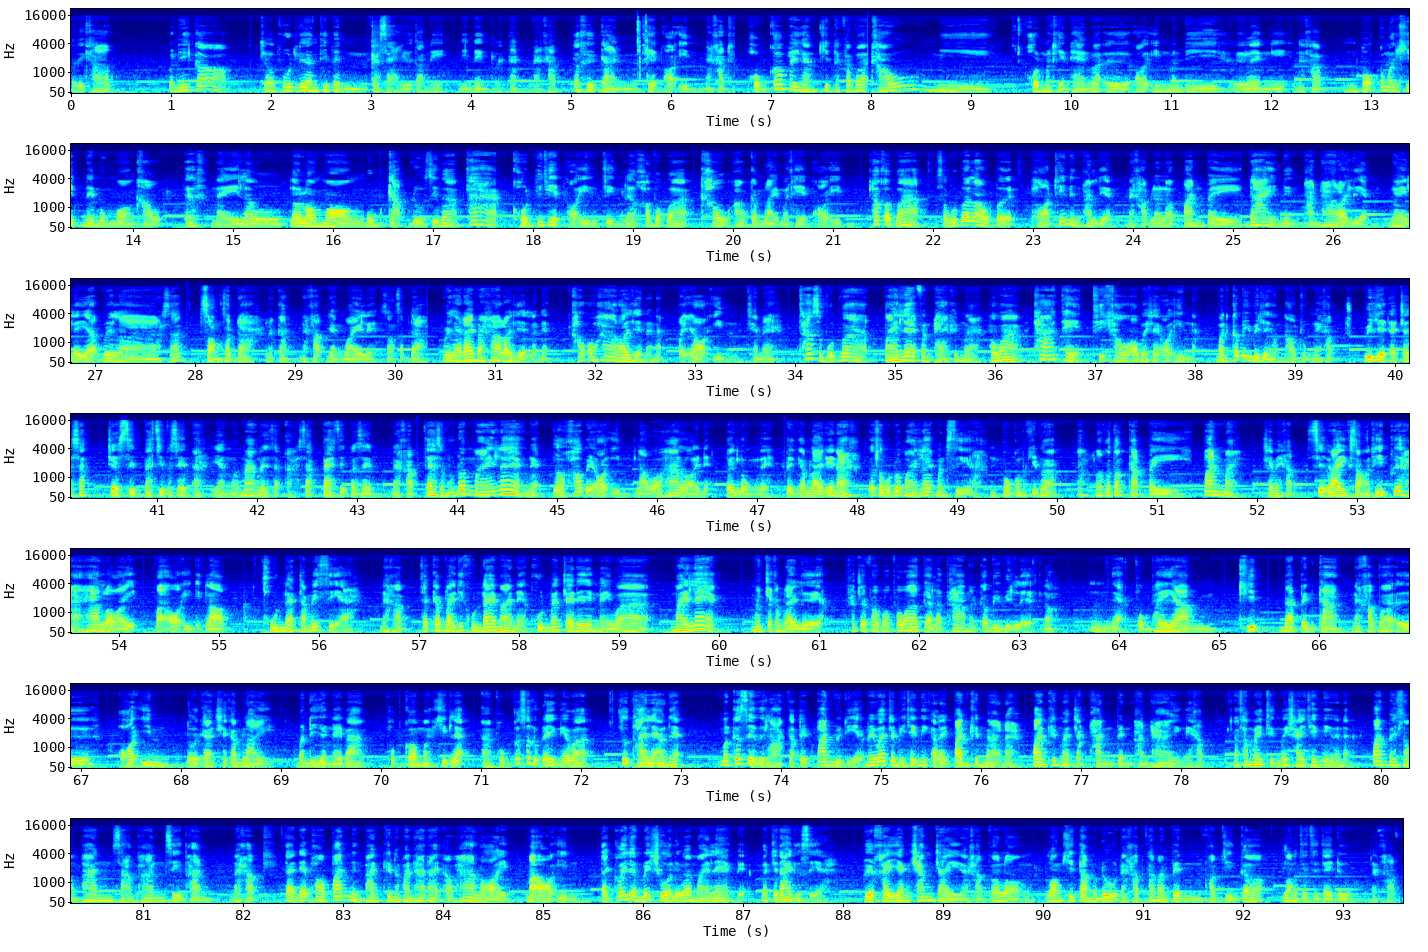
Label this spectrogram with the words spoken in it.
สวัสดีครับ วันนี้ก็จะมาพูดเรื่องที่เป็นกระแสอยู่ตอนนี้นิดนึงแล้วกันนะครับ ก็คือการเทรดออินนะครับ ผมก็พยายามคิดนะครับว่าเขามี คนมาเถียงแทนว่าเออ all in มันดีหรืออะไรอย่างนี้นะครับผมก็มาคิดในมุมมองเขาเออไหนเราเราลองมองมุมกลับดูซิว่า ถ้าคนที่เทรด all in จริง แล้วเขาบอกว่าเขาเอากำไรมาเทรด all in เท่ากับว่าสมมุติว่าเราเปิดพอร์ตที่ 1,000 เหรียญนะครับแล้วเราปั้นไปได้ 1,500 เหรียญในระยะเวลาสัก 2 สัปดาห์แล้วกันนะครับอย่างไวเลย 2 สัปดาห์ เวลาได้มา 500 เหรียญแล้วเนี่ยเขาเอา 500 เหรียญนั้นนะไป all in ใช่ไหมถ้าสมมติว่าไม้แรกมันแพ้ขึ้นมา เพราะว่าถ้าเทรดที่เขาเอาไปใช้ all in อะมันก็มีวิเลตของเขาถูกไหมครับวิเลตอาจจะสัก 70-80%อะอย่างมากๆเลยสักอะสัก 80%นะครับแต่สมมติว่าไม้แรกเนี่ยเราเข้าไป all in เราเอา 500เนี่ยไปลงเลยเป็นกำไรด้วยนะ แล้วสมมติว่าไม้แรกมันเสีย ผมก็มาคิดว่าเราก็ต้องกลับไปปั้นใหม่ใช่ไหมครับเสียเวลาอีก 2 อาทิตย์เพื่อหา 500 มา all in อีกรอบ ทุนน่ะจะไม่เสียนะครับจากกำไรที่คุณได้มาเนี่ยคุณมั่นใจได้ยังไงว่าไม้แรกมันจะกำไรเลยอะเข้าใจเพราะเพราะว่าแต่ละท่ามันก็มีวินเลทเนาะ เนี่ยผมพยายามคิดแบบเป็นกลางนะครับว่าเออ all in โดยการใช้กำไรมันดียังไงบ้าง ผมก็มาคิดแล้วอะผมก็สรุปได้อย่างไงว่า สุดท้ายแล้วเนี่ยมันก็เสียเวลากลับไปปั้นอยู่ดี ไม่ว่าจะมีเทคนิคอะไรปั้นขึ้นมานะ ปั้นขึ้นมาจากพันเป็นพันห้าอย่างเงี้ยครับ แล้วทำไมถึงไม่ใช้เทคนิคนั้นอะปั้นไป 2,000 3,000 4,000 นะครับ แต่เนี้ยพอปั้น 1,000 ขึ้นมาพันห้าได้เอา 500 มา all in แต่ก็ยังไม่ชัวร์เลยว่าไม้แรกเนี่ยมันจะได้หรือเสีย เผื่อใครยังช่างใจนะครับ ก็ลองลองคิดตามดูนะครับ ถ้ามันเป็นความจริงก็ลองตัดสินใจดูนะครับ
